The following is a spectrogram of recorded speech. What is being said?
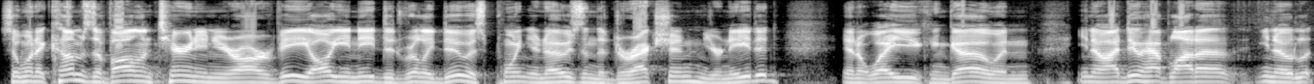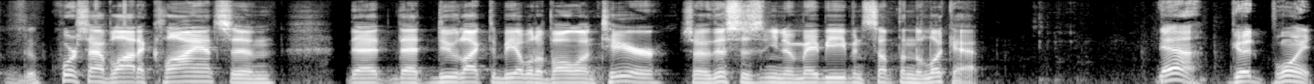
So when it comes to volunteering in your RV, all you need to really do is point your nose in the direction you're needed in a way you can go. And, you know, I do have a lot of, you know, of course I have a lot of clients and that that do like to be able to volunteer. So this is you know maybe even something to look at. Yeah, good point.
